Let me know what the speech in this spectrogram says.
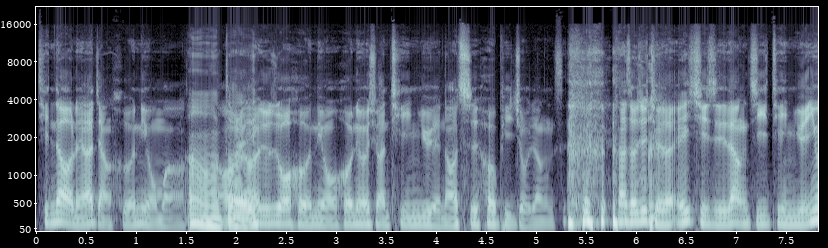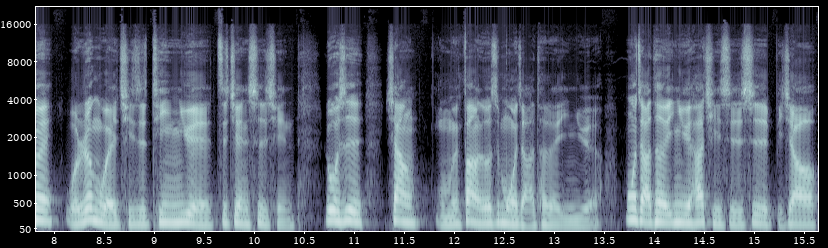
听到人家讲和牛嘛，嗯对然后就说和牛和牛喜欢听音乐，然后吃喝啤酒这样子。那时候就觉得，哎、其实让鸡听音乐，因为我认为其实听音乐这件事情，如果是像我们放的都是莫扎特的音乐，莫扎特的音乐它其实是比较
